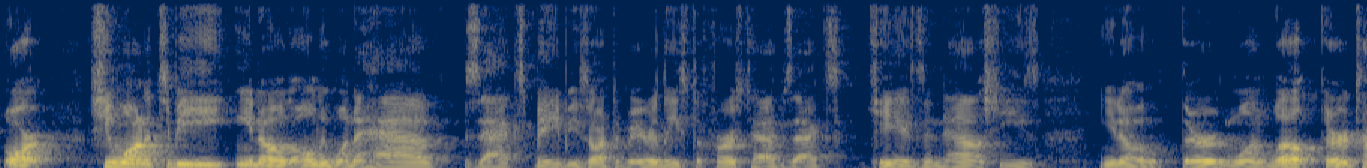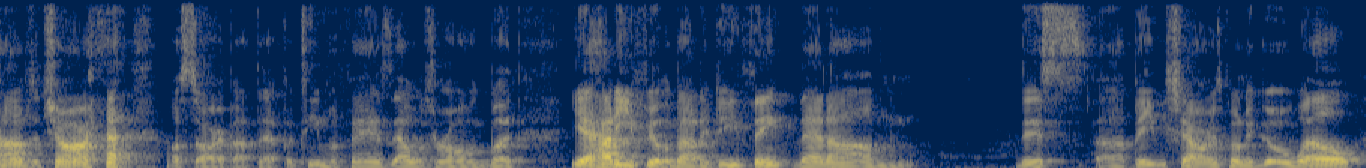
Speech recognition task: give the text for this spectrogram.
or she wanted to be, you know, the only one to have Zac's babies, or at the very least, the first to have Zac's kids. And now she's, you know, third one. Well, third time's a charm. oh, sorry about that, Fatima fans. That was wrong. But yeah, how do you feel about it? Do you think that um this uh, baby shower is going to go well?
